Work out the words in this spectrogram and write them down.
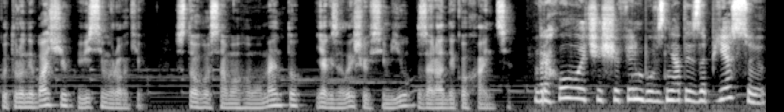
котру не бачив 8 років, з того самого моменту, як залишив сім'ю заради коханця. Враховуючи, що фільм був знятий за п'єсою,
